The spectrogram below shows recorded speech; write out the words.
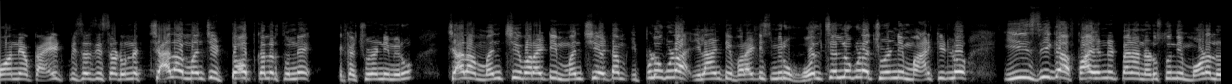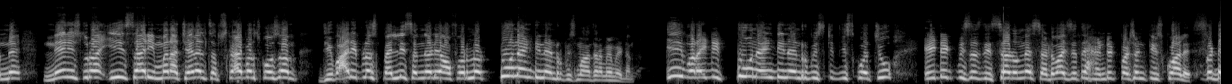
బాగున్నాయి. ఒక ఎయిట్ పీసెస్ ఇస్తాడు ఉన్నాయి. చాలా మంచి టాప్ కలర్స్ ఉన్నాయి. ఇక్కడ చూడండి మీరు చాలా మంచి వెరైటీ మంచి ఐటమ్ ఇప్పుడు కూడా ఇలాంటి వెరైటీస్ మీరు హోల్సేల్లో కూడా చూడండి మార్కెట్లో ఈజీగా ఫైవ్ హండ్రెడ్ పైన నడుస్తుంది మోడల్ ఉన్నాయి. నేను ఇస్తున్న ఈసారి మన ఛానల్ సబ్స్క్రైబర్స్ కోసం దివాళీ ప్లస్ పెళ్ళి సందడి ఆఫర్లో టూ నైన్టీ నైన్ రూపీస్ మాత్రమే మేడం ఈ వెరైటీ టూ నైన్టీ నైన్ రూపీస్కి తీసుకోవచ్చు. ఎయిట్ ఎయిట్ పీసెస్ ఇస్తాడు ఉన్నాయి. సెట్ వైజ్ అయితే హండ్రెడ్ పర్సెంట్ తీసుకోవాలి. బట్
